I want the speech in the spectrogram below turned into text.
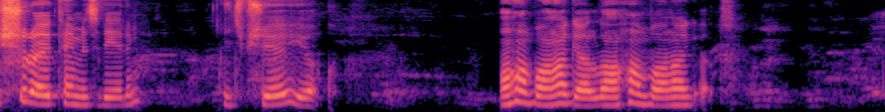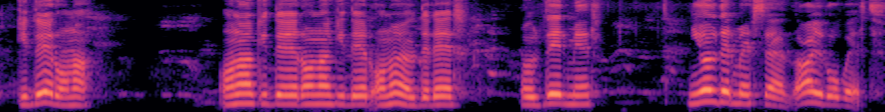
Şurayı temizleyelim. Hiçbir şey yok. Aha bana geldi. Aha bana geldi. Gider ona. Ona gider, ona gider, onu öldürür. Öldürmür. Niye öldürmürsen? Ay Robert.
